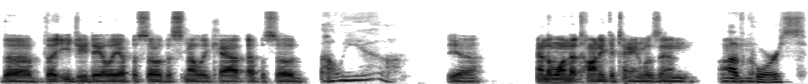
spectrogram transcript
the the EG Daily episode, the Smelly Cat episode. Oh yeah. Yeah. And the one that Tawny Kitaen was in. Of um, course.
